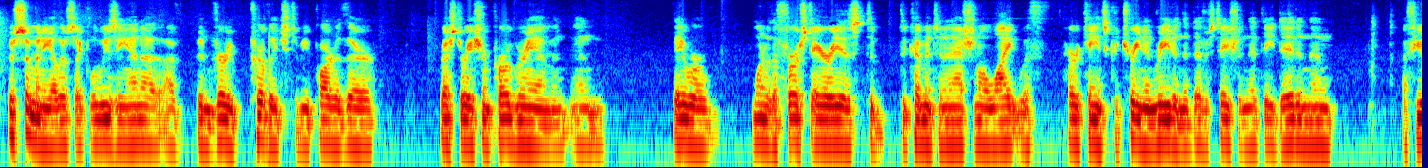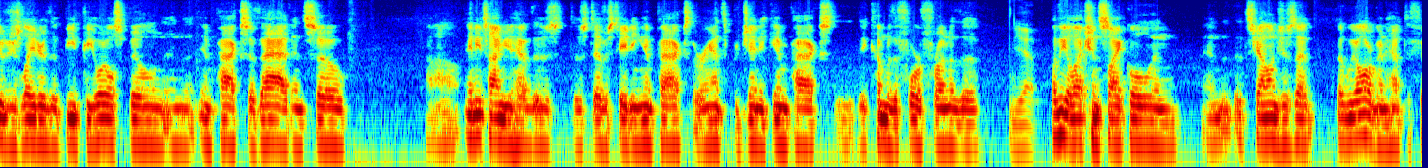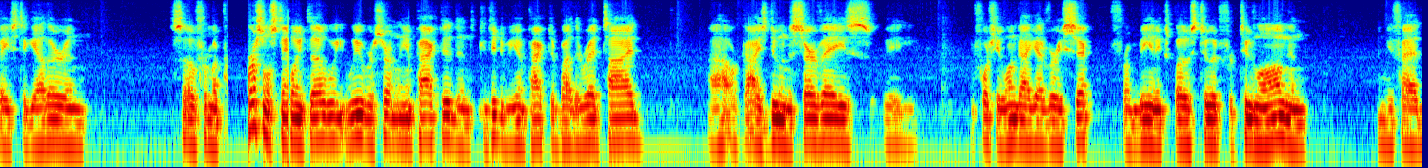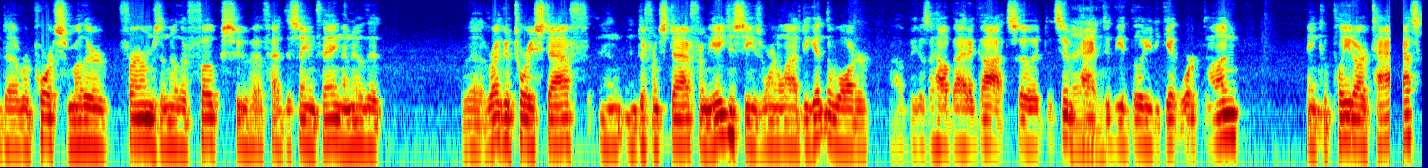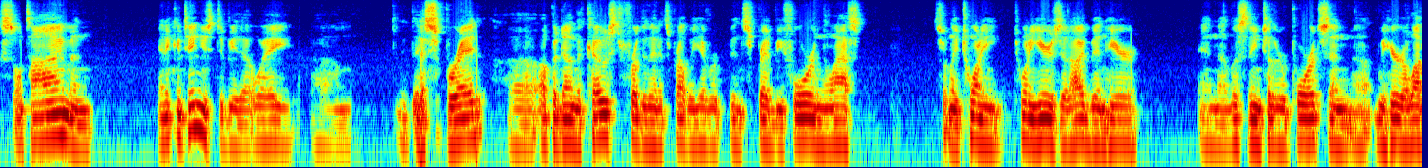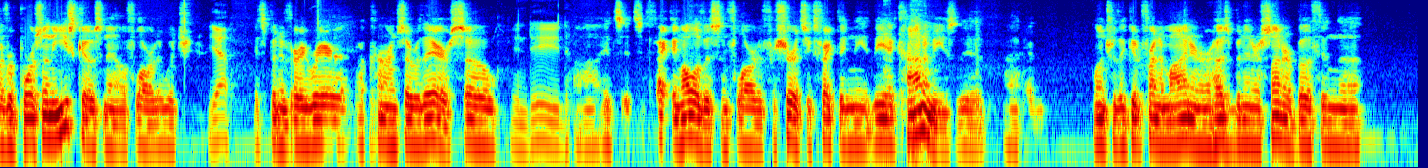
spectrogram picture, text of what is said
there's so many others, like Louisiana. I've been very privileged to be part of their restoration program, and, and they were one of the first areas to, to come into the national light with Hurricanes Katrina and Rita and the devastation that they did, and then a few years later, the BP oil spill and, and the impacts of that. And so, uh, anytime you have those those devastating impacts, or anthropogenic impacts, they come to the forefront of the yeah. of the election cycle and and the challenges that, that we all are going to have to face together. And so, from a personal standpoint, though, we, we were certainly impacted and continue to be impacted by the red tide. Uh, our guys doing the surveys, we unfortunately one guy got very sick from being exposed to it for too long, and and we've had uh, reports from other firms and other folks who have had the same thing. I know that the regulatory staff and, and different staff from the agencies weren't allowed to get in the water uh, because of how bad it got. So it, it's impacted Man. the ability to get work done and complete our tasks on time, and and it continues to be that way. Um, it has spread uh, up and down the coast further than it's probably ever been spread before in the last certainly 20, 20 years that I've been here and uh, listening to the reports. And uh, we hear a lot of reports on the East Coast now of Florida, which yeah, it's been a very rare occurrence over there. So indeed, uh, it's it's affecting all of us in Florida for sure. It's affecting the the economies. The I had lunch with a good friend of mine, and her husband and her son are both in the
